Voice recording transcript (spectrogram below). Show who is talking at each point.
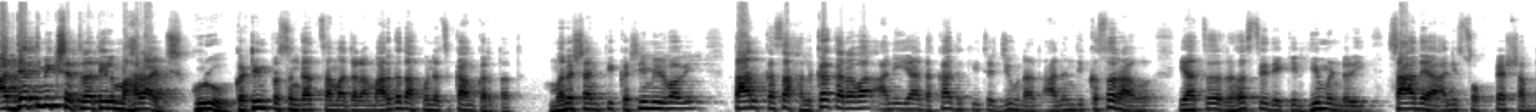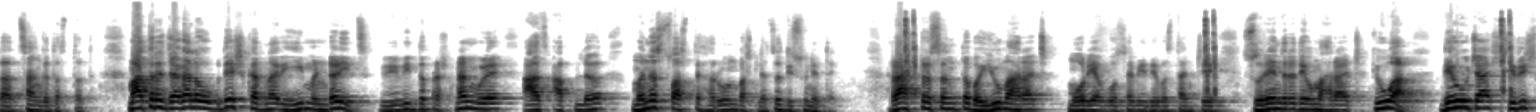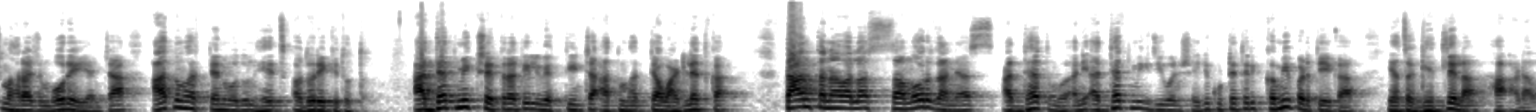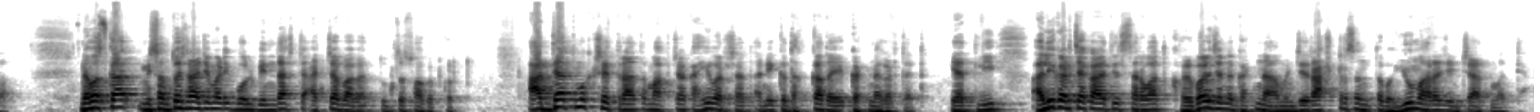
Speaker 1: आध्यात्मिक क्षेत्रातील महाराज गुरु कठीण प्रसंगात समाजाला मार्ग दाखवण्याचं काम करतात. मनशांती कशी मिळवावी? ताण कसा हलका करावा? आणि या धकाधकीच्या जीवनात आनंदी कसं राहावं? याचं रहस्य देखील ही मंडळी साध्या आणि सोप्या शब्दात सांगत असतात. मात्र जगाला उपदेश करणारी ही मंडळीच विविध प्रश्नांमुळे आज आपलं मनस्वास्थ्य हरवून बसल्याचं दिसून येत आहे राष्ट्रसंत भय्यू महाराज मोर्या गोसावी देवस्थानचे सुरेंद्रदेव महाराज किंवा देहूच्या शिरीष महाराज मोरे यांच्या आत्महत्यांमधून हेच अधोरेखित होतं. आध्यात्मिक क्षेत्रातील व्यक्तींच्या आत्महत्या वाढल्यात का? ताणतणावाला समोर जाण्यास अध्यात्म आणि आध्यात्मिक जीवनशैली कुठेतरी कमी पडते का याचा घेतलेला हा आढावा. नमस्कार मी संतोष राजेमाडिक बोल बिंदासच्या आजच्या भागात तुमचं स्वागत करतो. आध्यात्म क्षेत्रात मागच्या काही वर्षात अनेक धक्कादायक घटना घडत आहेत यातली अलीकडच्या काळातील सर्वात खळबळजनक घटना म्हणजे राष्ट्रसंत भय्यू महाराज यांची आत्महत्या.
